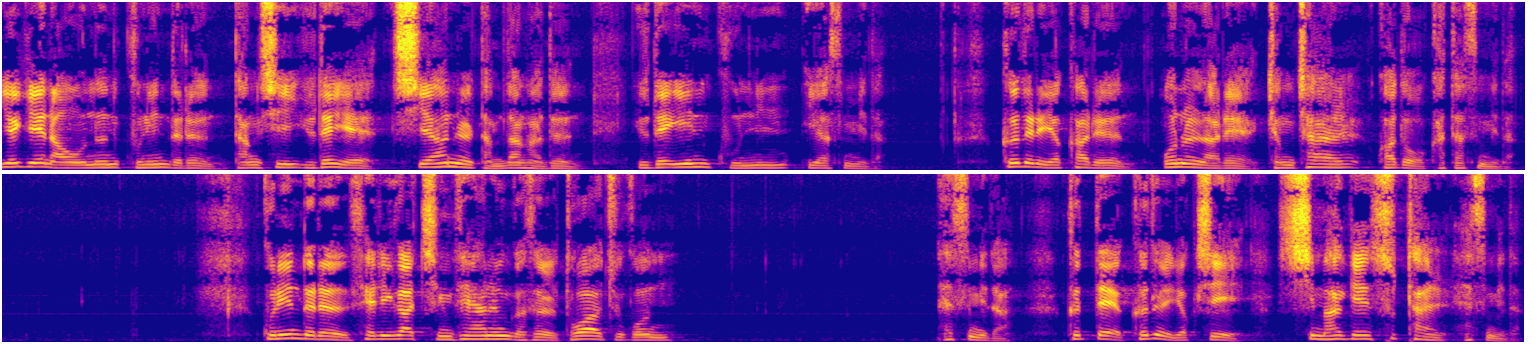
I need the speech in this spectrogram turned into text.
여기에 나오는 군인들은 당시 유대의 치안을 담당하던 유대인 군인이었습니다. 그들의 역할은 오늘날의 경찰과도 같았습니다. 군인들은 세리가 징세하는 것을 도와주곤 했습니다. 그때 그들 역시 심하게 수탈했습니다.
